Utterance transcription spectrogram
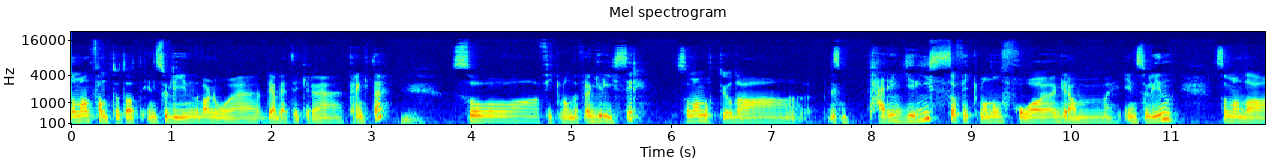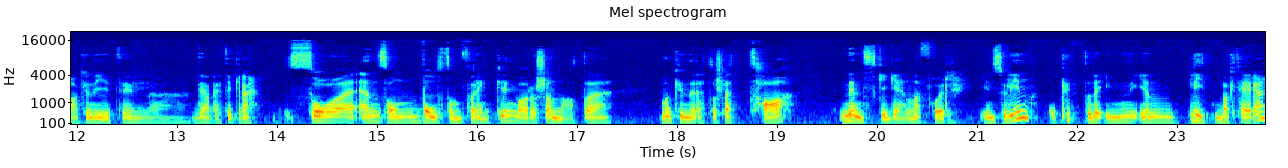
når man fant ut at insulin var noe diabetikere trengte, mm. så fikk man det fra griser. Så man måtte jo da liksom Per gris så fikk man noen få gram insulin som man da kunne gi til eh, diabetikere. Så en sånn voldsom forenkling var å skjønne at eh, man kunne rett og slett ta menneskegenet for insulin og putte det inn i en liten bakterie.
